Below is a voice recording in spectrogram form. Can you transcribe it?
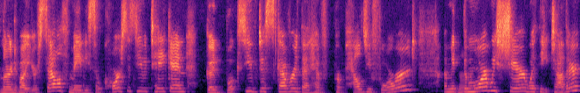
Learned about yourself, maybe some courses you've taken, good books you've discovered that have propelled you forward. I mean, mm-hmm. the more we share with each other,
